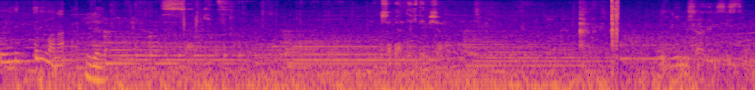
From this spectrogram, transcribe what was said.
söylettin bana. Güzel. Sen git. Yoksa ben de gidemeyeceğim. Bugün müsaadenizi istedim.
